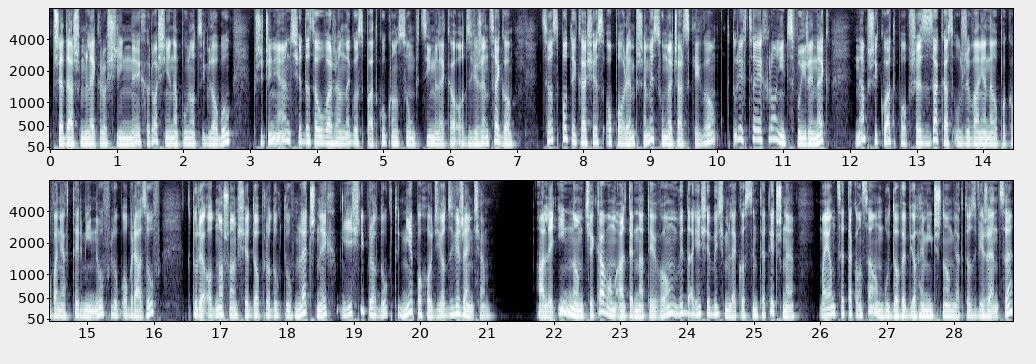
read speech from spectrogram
Sprzedaż mlek roślinnych rośnie na północy globu, przyczyniając się do zauważalnego spadku konsumpcji mleka odzwierzęcego, co spotyka się z oporem przemysłu mleczarskiego, który chce chronić swój rynek, na przykład poprzez zakaz używania na opakowaniach terminów lub obrazów, które odnoszą się do produktów mlecznych, jeśli produkt nie pochodzi od zwierzęcia. Ale inną ciekawą alternatywą wydaje się być mleko syntetyczne, mające taką samą budowę biochemiczną jak to zwierzęce,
